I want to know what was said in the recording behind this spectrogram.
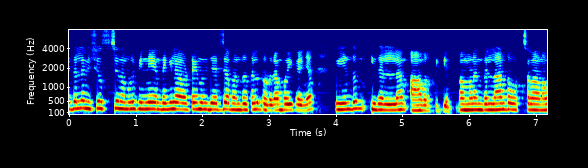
ഇതെല്ലാം വിശ്വസിച്ച് നമ്മൾ പിന്നെ എന്തെങ്കിലും ആവട്ടെ എന്ന് വിചാരിച്ച ബന്ധത്തിൽ തുടരാൻ പോയി കഴിഞ്ഞാൽ വീണ്ടും ഇതെല്ലാം ആവർത്തിക്കും. നമ്മൾ എന്തെല്ലാം ടോർച്ചറാണോ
